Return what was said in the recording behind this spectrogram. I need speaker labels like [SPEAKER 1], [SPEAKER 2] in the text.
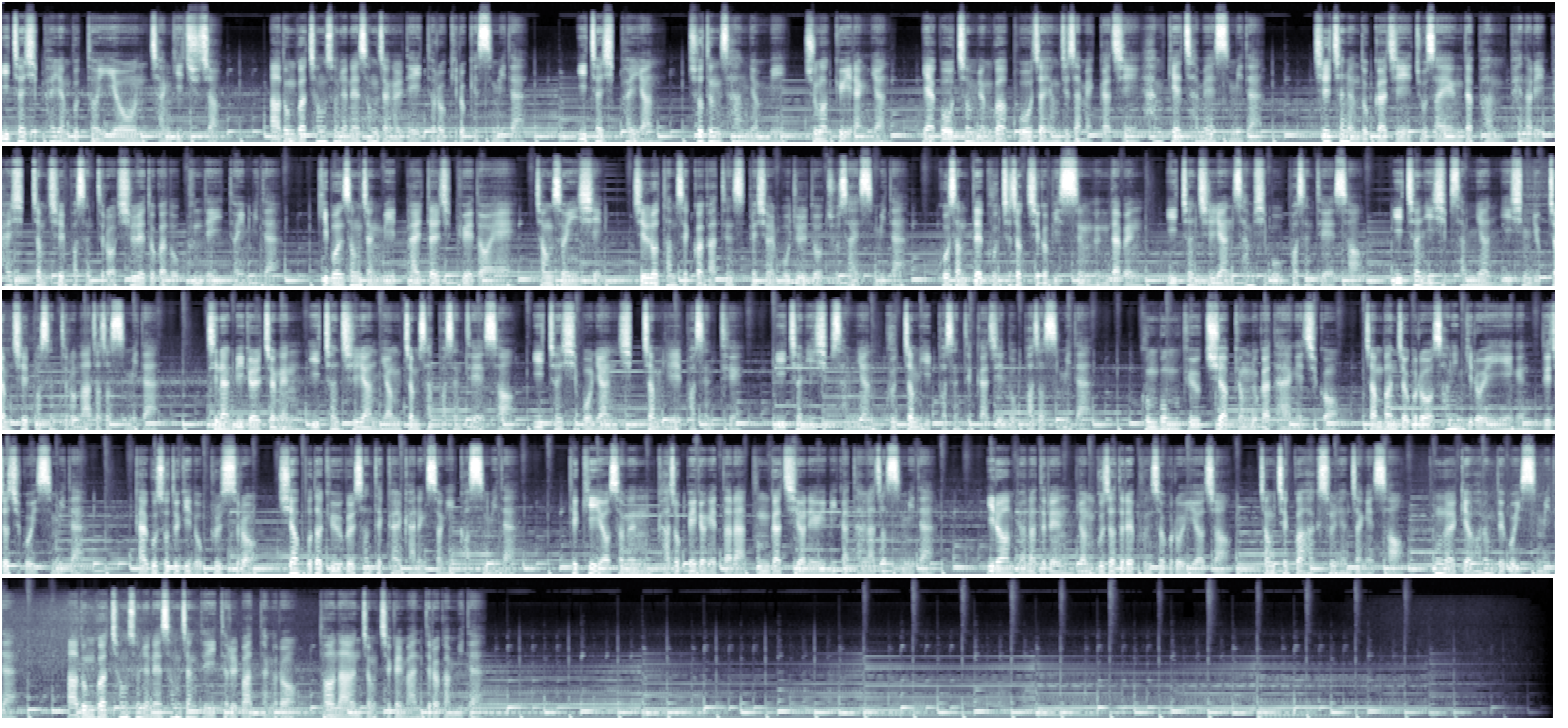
[SPEAKER 1] 2018년부터 이어온 장기 추적, 아동과 청소년의 성장을 데이터로 기록했습니다. 2018년 초등 4학년 및 중학교 1학년 약 5천명과 보호자 형제자매까지 함께 참여했습니다. 7차년도까지 조사에 응답한 패널이 80.7%로 신뢰도가 높은 데이터입니다. 기본 성장 및 발달 지표에 더해 정서인식, 진로 탐색과 같은 스페셜 모듈도 조사했습니다. 고3 때 구체적 직업 있음 응답은 2007년 35%에서 2023년 26.7%로 낮아졌습니다. 진학 미결정은 2007년 0.4%에서 2015년 10.1%, 2023년 9.2%까지 높아졌습니다. 군복무 교육 취업 경로가 다양해지고 전반적으로 성인 기로의 이행은 늦어지고 있습니다. 가구 소득이 높을수록 취업보다 교육을 선택할 가능성이 컸습니다. 특히 여성은 가족 배경에 따라 분가 지원의 의미가 달라졌습니다. 이러한 변화들은 연구자들의 분석으로 이어져 정책과 학술 현장에서 폭넓게 활용되고 있습니다. 아동과 청소년의 성장 데이터를 바탕으로 더 나은 정책을 만들어 갑니다.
